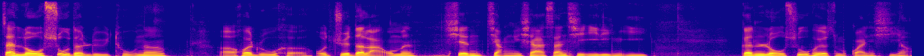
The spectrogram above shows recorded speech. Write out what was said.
在柔术的旅途呢。呃，会如何？我觉得啦，我们先讲一下三七一零一跟柔术会有什么关系啊？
